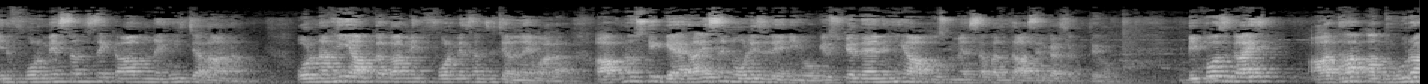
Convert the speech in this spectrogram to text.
इन्फॉर्मेशन से काम नहीं चलाना और ना ही आपका काम इन्फॉर्मेशन से चलने वाला। आपने उसकी गहराई से नॉलेज लेनी होगी, उसके दिन ही आप उसमें सफलता हासिल कर सकते हो। बिकॉज़ गाइज़ आधा अधूरा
